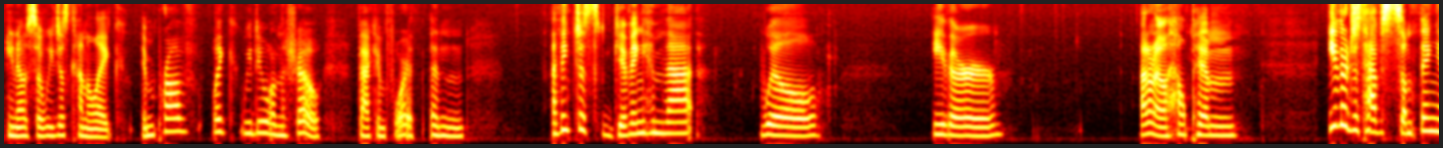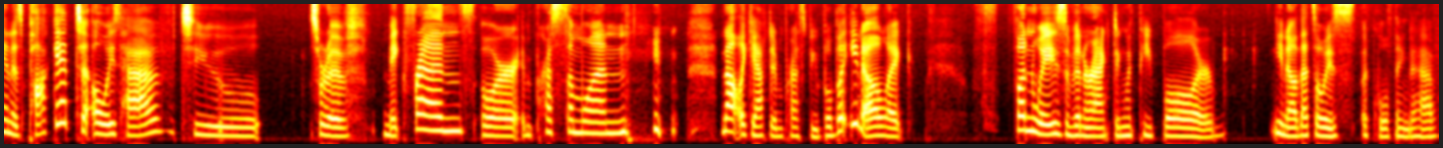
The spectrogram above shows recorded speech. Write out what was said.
you know, so we just kind of like improv like we do on the show back and forth. And I think just giving him that will either, I don't know, help him either just have something in his pocket to always have to sort of make friends or impress someone. Not like you have to impress people, but you know, like fun ways of interacting with people or you know, that's always a cool thing to have.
